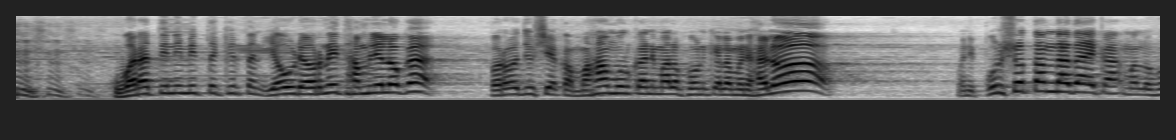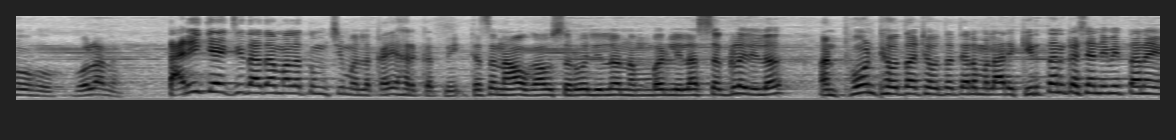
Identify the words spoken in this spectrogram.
वरातीनिमित्त कीर्तन एवढ्यावर नाही थांबले लोक परवा दिवशी एका महामूर्खाने मला फोन केला म्हणे हॅलो म्हणे पुरुषोत्तम दादा आहे का? मला हो हो बोला ना. तारीख यायची दादा मला तुमची. म्हणलं काही हरकत नाही. त्याचं नाव गाव सर्व लिहिलं नंबर लिहिला सगळं लिहिलं आणि फोन ठेवता ठेवता त्याला मला अरे कीर्तन कशा निमित्ताने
